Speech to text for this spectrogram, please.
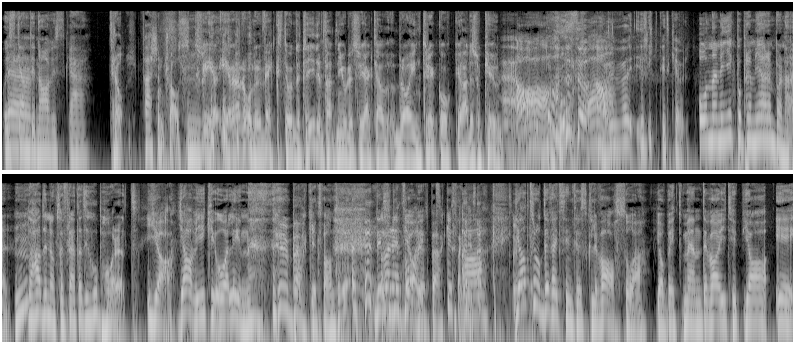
Och i Eh, skandinaviska troll. Fashion trolls. Så er, era roller växte under tiden för att ni gjorde så jäkla bra intryck och hade så kul? Ja, Vad coolt. så, ja, det var riktigt kul. Och när ni gick på premiären på den här, då hade ni också flätat ihop håret. Ja. Ja, vi gick ju all in. Hur bökigt var inte det? Det var Alltså, det rätt var rätt bökigt faktiskt. Ja, jag trodde faktiskt inte det skulle vara så jobbigt, men det var ju typ, jag, är,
